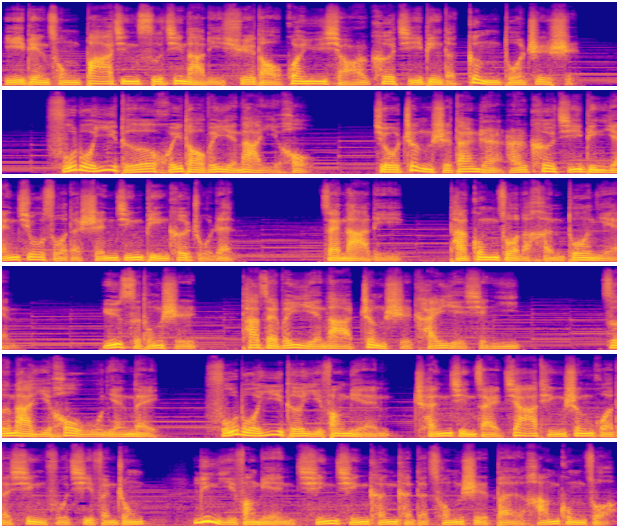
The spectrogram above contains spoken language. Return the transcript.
以便从巴金斯基那里学到关于小儿科疾病的更多知识。弗洛伊德回到维也纳以后，就正式担任儿科疾病研究所的神经病科主任。在那里，他工作了很多年。与此同时，他在维也纳正式开业行医。自那以后五年内，弗洛伊德一方面沉浸在家庭生活的幸福气氛中，另一方面勤勤恳恳地从事本行工作。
